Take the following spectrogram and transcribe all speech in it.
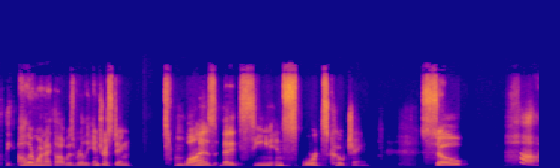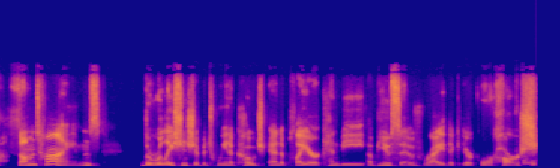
But the other one I thought was really interesting was that it's seen in sports coaching. So huh. sometimes the relationship between a coach and a player can be abusive, right? Or harsh.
